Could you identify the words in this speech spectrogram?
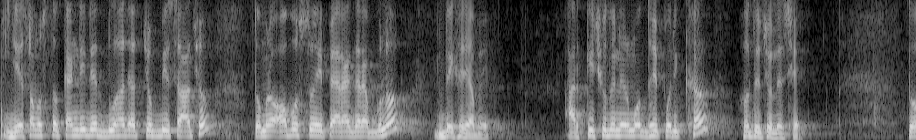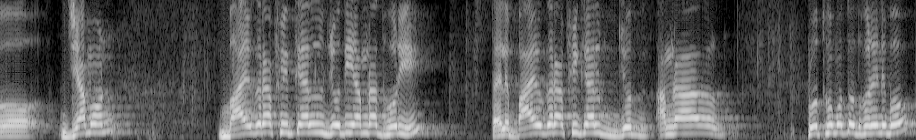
যে সমস্ত ক্যান্ডিডেট দু হাজার চব্বিশে আছো, তোমরা অবশ্যই এই প্যারাগ্রাফগুলো দেখে যাবে। আর কিছুদিনের মধ্যেই পরীক্ষা হতে চলেছে। তো যেমন বায়োগ্রাফিক্যাল যদি আমরা ধরি, তাহলে বায়োগ্রাফিক্যাল আমরা প্রথমত ধরে নেব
